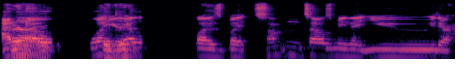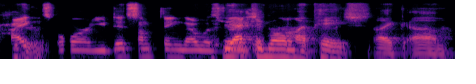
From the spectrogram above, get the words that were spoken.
I don't no, know what it your elevation was, but something tells me that you either hiked mm-hmm. or you did something that was. If you actually go on my page, like um,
